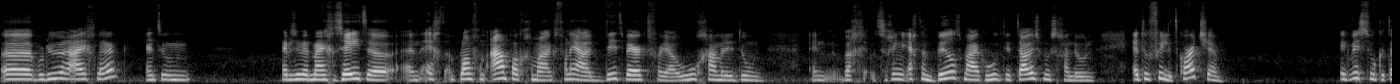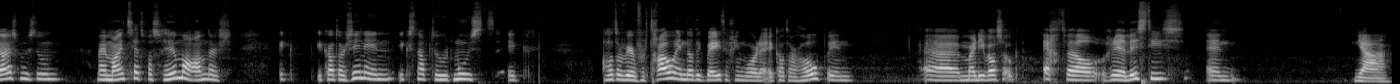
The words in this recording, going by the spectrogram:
uh, borduren eigenlijk. En toen hebben ze met mij gezeten en echt een plan van aanpak gemaakt van ja, dit werkt voor jou, hoe gaan we dit doen? En ze gingen echt een beeld maken hoe ik dit thuis moest gaan doen. En toen viel het kwartje. Ik wist hoe ik het thuis moest doen. Mijn mindset was helemaal anders ik had er zin in. Ik snapte hoe het moest. Ik had er weer vertrouwen in dat ik beter ging worden. Ik had er hoop in. Uh, maar die was ook echt wel realistisch. En ja,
